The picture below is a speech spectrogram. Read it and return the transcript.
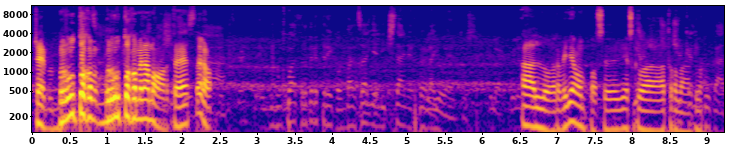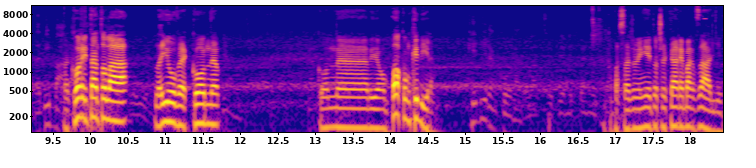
Cioè, brutto, com- brutto come la morte, eh, però. 4-3-3 con Barzagli e Licksteiner per la Juventus. Allora, vediamo un po' se riesco a trovarlo. Ancora intanto la, la Juve con. con eh, vediamo un po' con Kedira. Khedira ancora. Passaggio indietro a cercare Barzagli.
